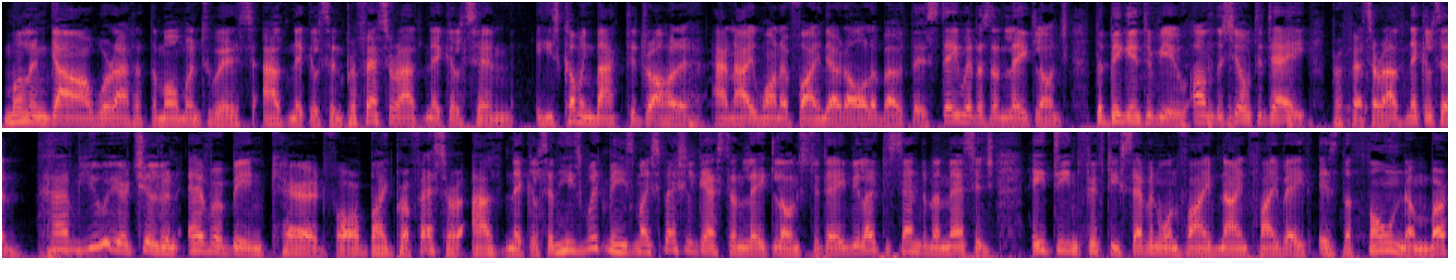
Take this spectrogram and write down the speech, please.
Mullingar, we're at at the moment with Alf Nicholson. Professor Alf Nicholson, he's coming back to Drogheda, and I want to find out all about this. Stay with us on Late Lunch, the big interview on the show today. Professor Alf Nicholson. Have you or your children ever been cared for by Professor Alf Nicholson? He's with me, he's my special guest on Late Lunch today. If you'd like to send him a message, 1850 715 958 is the phone number,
